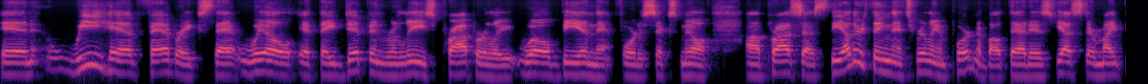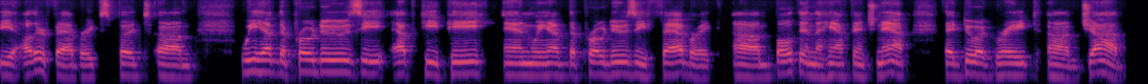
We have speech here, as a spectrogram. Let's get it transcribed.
And we have fabrics that will, if they dip and release properly, will be in that four to six mil uh, process. The other thing that's really important about that is yes, there might be other fabrics, but um, we have the Pro/Doo-Z FTP and we have the Pro/Doo-Z fabric, um, both in the half inch nap, that do a great uh, job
